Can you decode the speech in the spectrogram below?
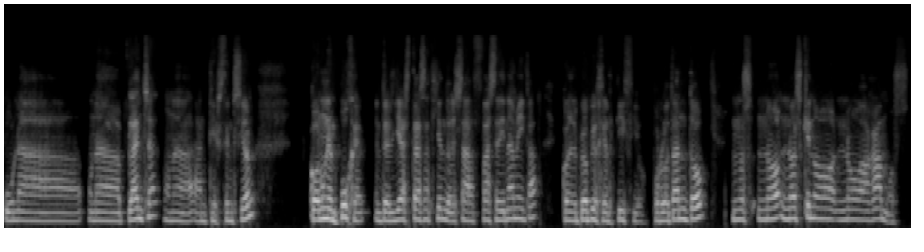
una, una plancha, una antiextensión, con un empuje. Entonces ya estás haciendo esa fase dinámica con el propio ejercicio. Por lo tanto, no, no es que no, no hagamos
